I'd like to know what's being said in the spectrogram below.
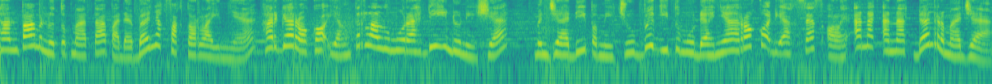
Tanpa menutup mata pada banyak faktor lainnya, harga rokok yang terlalu murah di Indonesia menjadi pemicu begitu mudahnya rokok diakses oleh anak-anak dan remaja.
